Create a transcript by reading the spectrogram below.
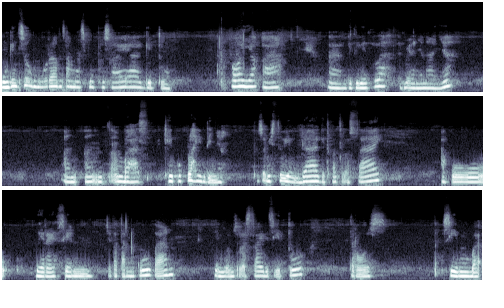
mungkin seumuran sama sepupu saya gitu. Oh iya kak. Nah gitu gitulah an, an, an, bahas K-pop lah intinya. Terus habis itu ya udah gitu kan selesai. Aku beresin catatanku kan yang belum selesai di situ. Terus si mbak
